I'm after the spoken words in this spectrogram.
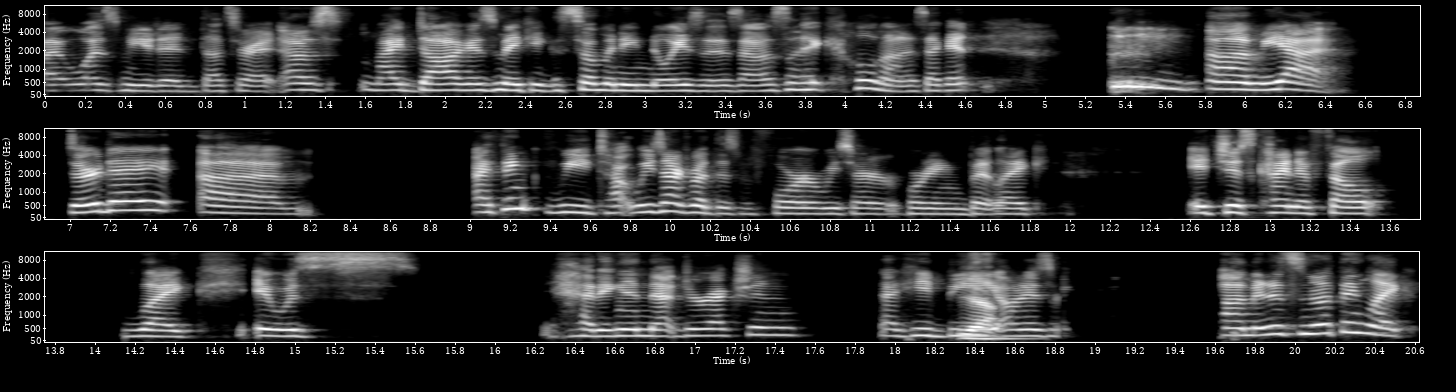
I was muted. That's right. I was my dog is making so many noises. I was like, hold on a second. um, yeah. Durde, um, I think we talked we talked about this before we started recording, but like it just kind of felt like it was heading in that direction that he'd be yeah. on his um and it's nothing like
